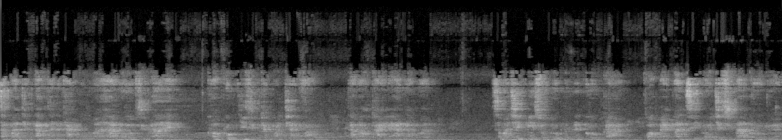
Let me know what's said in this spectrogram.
สามารถจัดตั้งธนาคารปูม้า565แห่งครอบคลุม 20 จังหวัดชายฝั่ง ทั้งอ่าวไทยและอันดามันสมาชิกมีส่วนร่วมดำเนินโครงการกว่า 8,475 ครัวเรือน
